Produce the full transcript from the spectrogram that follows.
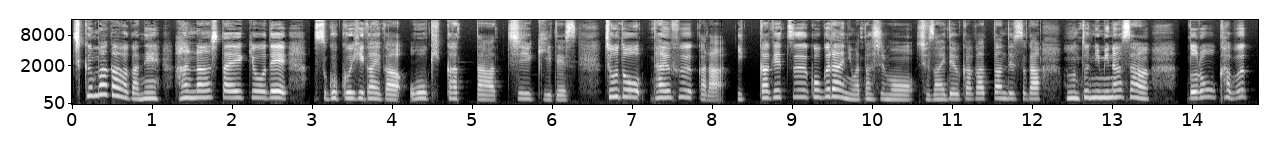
千曲川がね氾濫した影響ですごく被害が大きかった地域です。ちょうど台風から1ヶ月後ぐらいに私も取材で伺ったんですが本当に皆さん泥をかぶって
